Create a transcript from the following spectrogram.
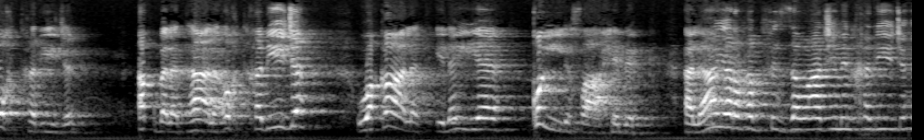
أخت خديجة أقبلت هالة أخت خديجة وقالت إلي قل لصاحبك ألا يرغب في الزواج من خديجة؟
